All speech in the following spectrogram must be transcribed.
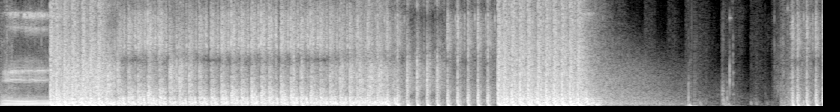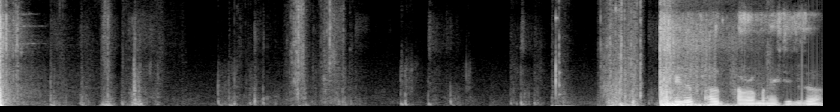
Hey. 지금 바로 바로 한번 해주죠.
